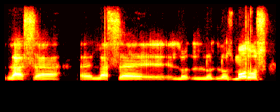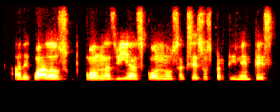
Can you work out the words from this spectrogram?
las, eh, los modos adecuados con las vías, con los accesos pertinentes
